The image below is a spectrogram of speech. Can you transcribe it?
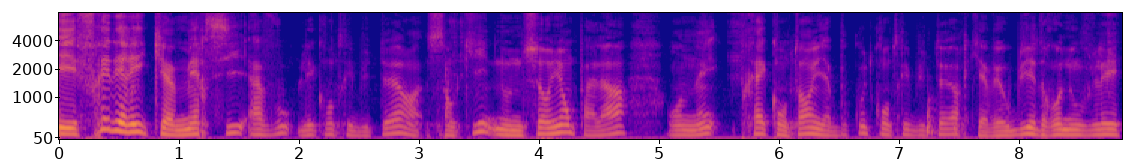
et Frédéric, merci à vous les contributeurs, sans qui nous ne serions pas là. On est très content. Il y a beaucoup de contributeurs qui avaient oublié de renouveler,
